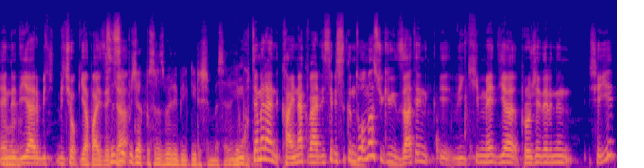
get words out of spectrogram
hem de diğer bir- birçok yapay zeka. Siz yapacak mısınız böyle bir girişim mesela? Yapın. Muhtemelen kaynak verdiyse bir sıkıntı olmaz. Çünkü zaten e, Wikimedia projelerinin şeyi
